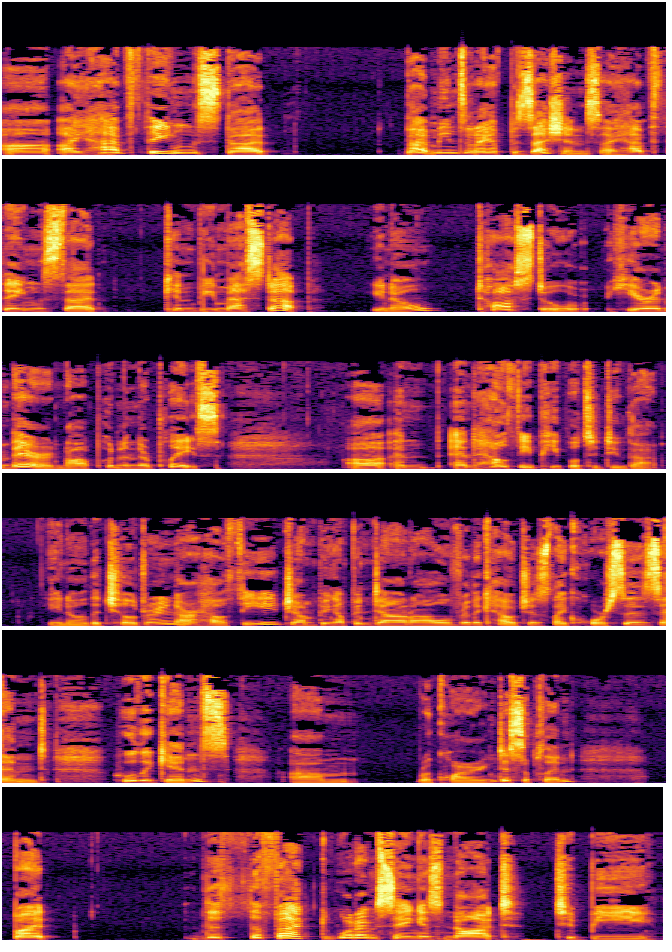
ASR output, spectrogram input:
Uh, I have things that that means that I have possessions. I have things that can be messed up, you know, tossed here and there, not put in their place. Uh, and and healthy people to do that. You know, the children are healthy, jumping up and down all over the couches like horses and hooligans, um, requiring discipline. But the the fact what I'm saying is not to be,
